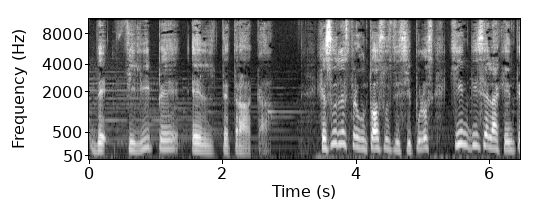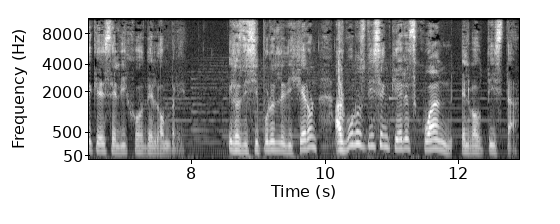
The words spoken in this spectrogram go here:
de Filipe el tetrarca. Jesús les preguntó a sus discípulos, ¿quién dice la gente que es el Hijo del Hombre? Y los discípulos le dijeron, algunos dicen que eres Juan el Bautista,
